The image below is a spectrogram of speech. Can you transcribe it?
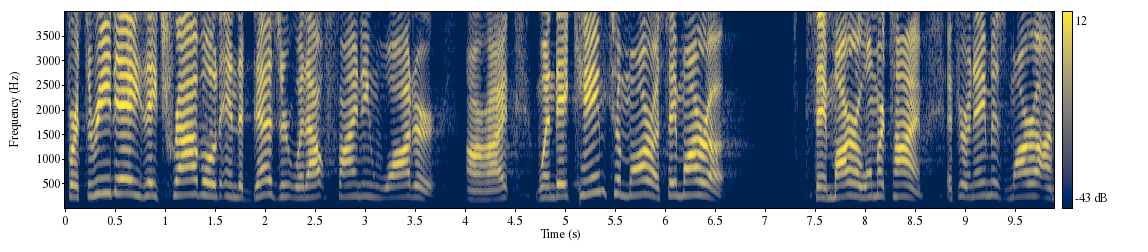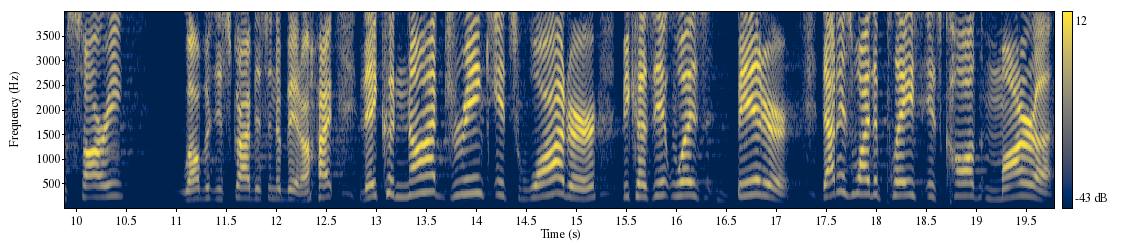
For three days they traveled in the desert without finding water, all right. When they came to Marah, say Marah. Say Marah one more time. If your name is Mara, I'm sorry well, but describe this in a bit, all right? They could not drink its water because it was bitter. That is why the place is called Marah.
